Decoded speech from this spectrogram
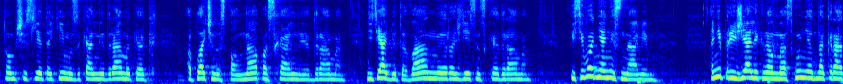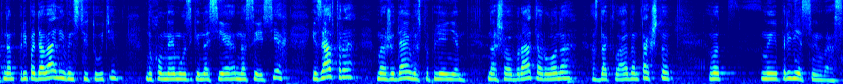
в том числе такие музыкальные драмы, как «Оплачена сполна» пасхальная драма, «Дитя обетованное» рождественская драма. И сегодня они с нами. Они приезжали к нам в Москву неоднократно, преподавали в институте духовной музыки на, се- на сессиях. И завтра мы ожидаем выступления нашего брата Рона с докладом. Так что вот мы приветствуем вас.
